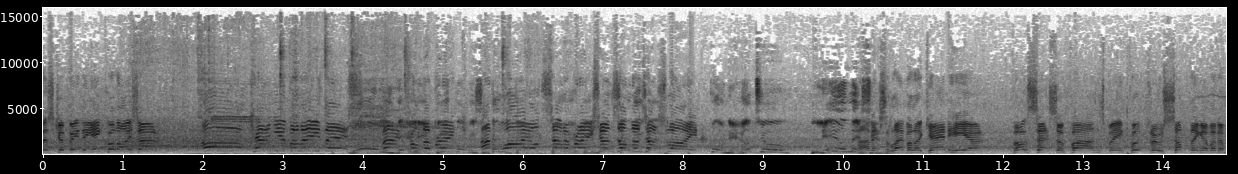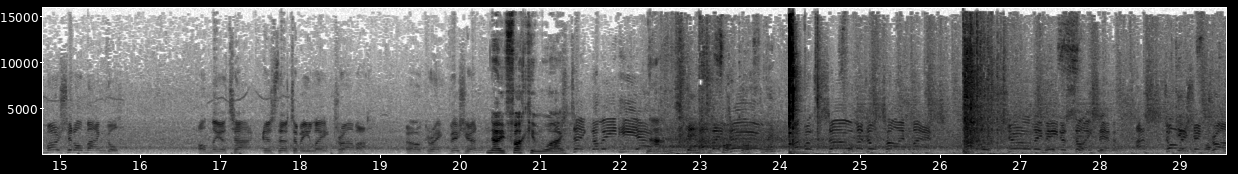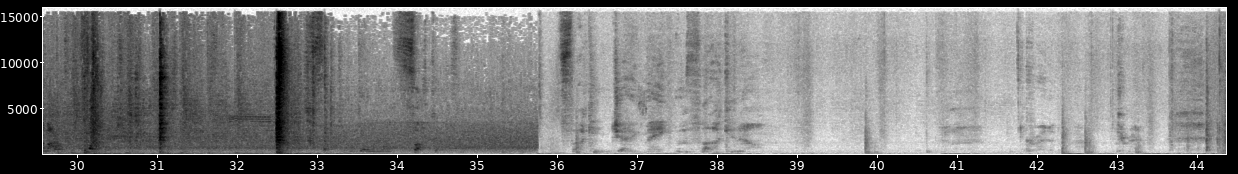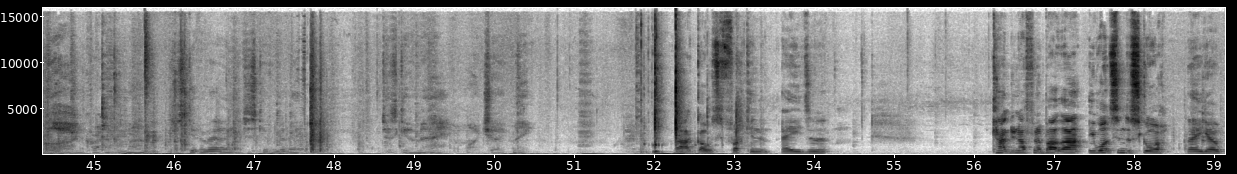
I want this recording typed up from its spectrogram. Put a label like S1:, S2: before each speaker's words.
S1: This could be the equaliser. Oh, can you believe this? Back from the brink and wild celebrations on the touchline.
S2: Con el 8, Leo
S1: And it's level again here. Both sets of fans being put through something of an emotional mangle. On the attack, is there to be late drama? Oh, great vision.
S3: No fucking way.
S1: Must take the lead here.
S3: Nah, this game
S1: And
S3: can
S1: they
S3: fuck
S1: do.
S3: off, mate.
S1: And with so little time left, that will surely be decisive. Astonishing drama.
S3: Just give him it, eh? Just give him it, eh? Just give him it, eh? My joke, mate. That goal's fucking AIDS, isn't it? Can't do nothing about that. He wants him to score. There you go.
